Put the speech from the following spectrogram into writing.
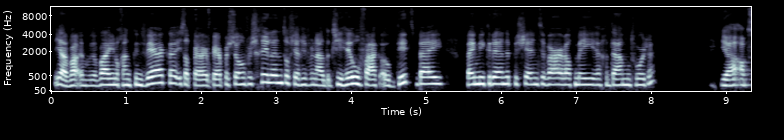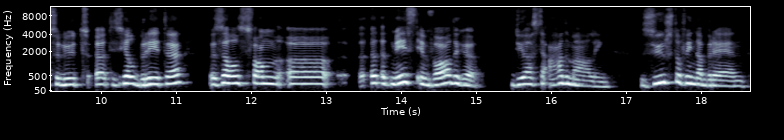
ja, waar, waar je nog aan kunt werken? Is dat per, per persoon verschillend? Of zeg je van nou, ik zie heel vaak ook dit bij, bij migrainepatiënten waar wat mee eh, gedaan moet worden? Ja, absoluut. Uh, het is heel breed, hè. Zelfs van uh, het, meest eenvoudige, de juiste ademhaling, zuurstof in dat brein,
